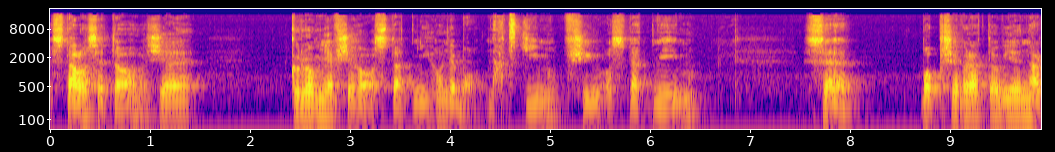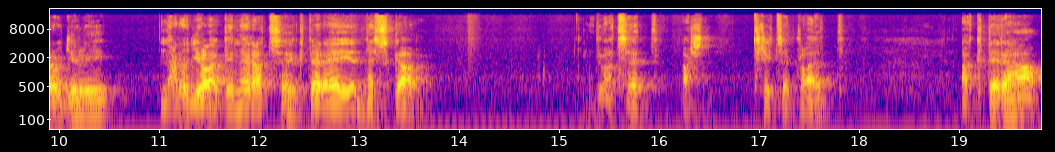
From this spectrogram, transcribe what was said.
stalo se to, že kromě všeho ostatního, nebo nad tím vším ostatním, se po převratově narodili, narodila generace, které je dneska 20 až 30 let a která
